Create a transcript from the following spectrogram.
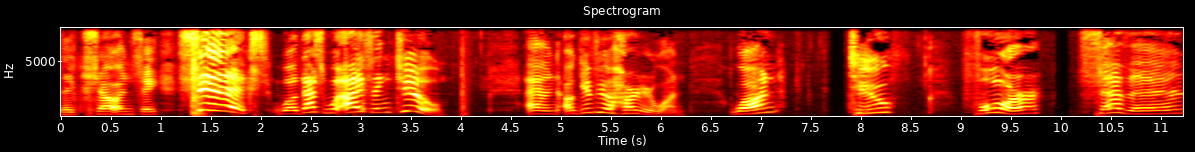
like shout and say, Six! Well, that's what I think too. And I'll give you a harder one. One, two, four, seven.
